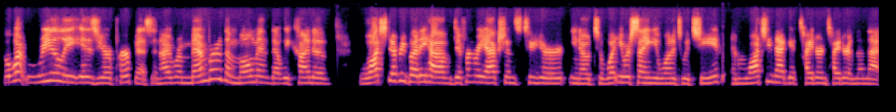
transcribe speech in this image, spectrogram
but what really is your purpose? And i remember the moment that we kind of watched everybody have different reactions to your you know to what you were saying you wanted to achieve and watching that get tighter and tighter and then that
